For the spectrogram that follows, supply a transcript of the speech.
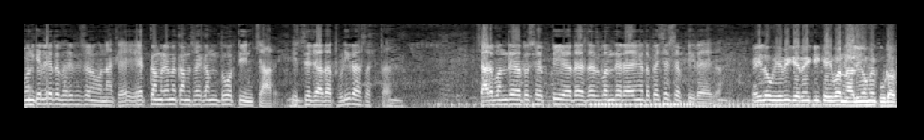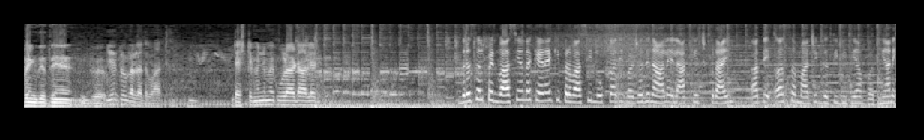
उनके लिए तो वेरिफिकेशन होना चाहिए एक कमरे में कम से कम दो तीन चार इससे ज्यादा थोड़ी रह सकता है चार बंदे हैं तो सेफ्टी है दस दस बंदे रहेंगे तो कैसे सेफ्टी रहेगा कई लोग ये भी कह रहे हैं कि कई बार नालियों में कूड़ा फेंक देते हैं ये तो गलत बात है डस्टबिन में कूड़ा डाले ਦਰਅਸਲ ਪਿੰਡ ਵਾਸੀਆਂ ਦਾ ਕਹਿਣਾ ਹੈ ਕਿ ਪ੍ਰਵਾਸੀ ਲੋਕਾਂ ਦੀ ਵਜ੍ਹਾ ਦੇ ਨਾਲ ਇਲਾਕੇ 'ਚ ਕ੍ਰਾਈਮ ਅਤੇ ਅਸਮਾਜਿਕ ਗਤੀਵਿਧੀਆਂ ਵਧੀਆਂ ਨੇ।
